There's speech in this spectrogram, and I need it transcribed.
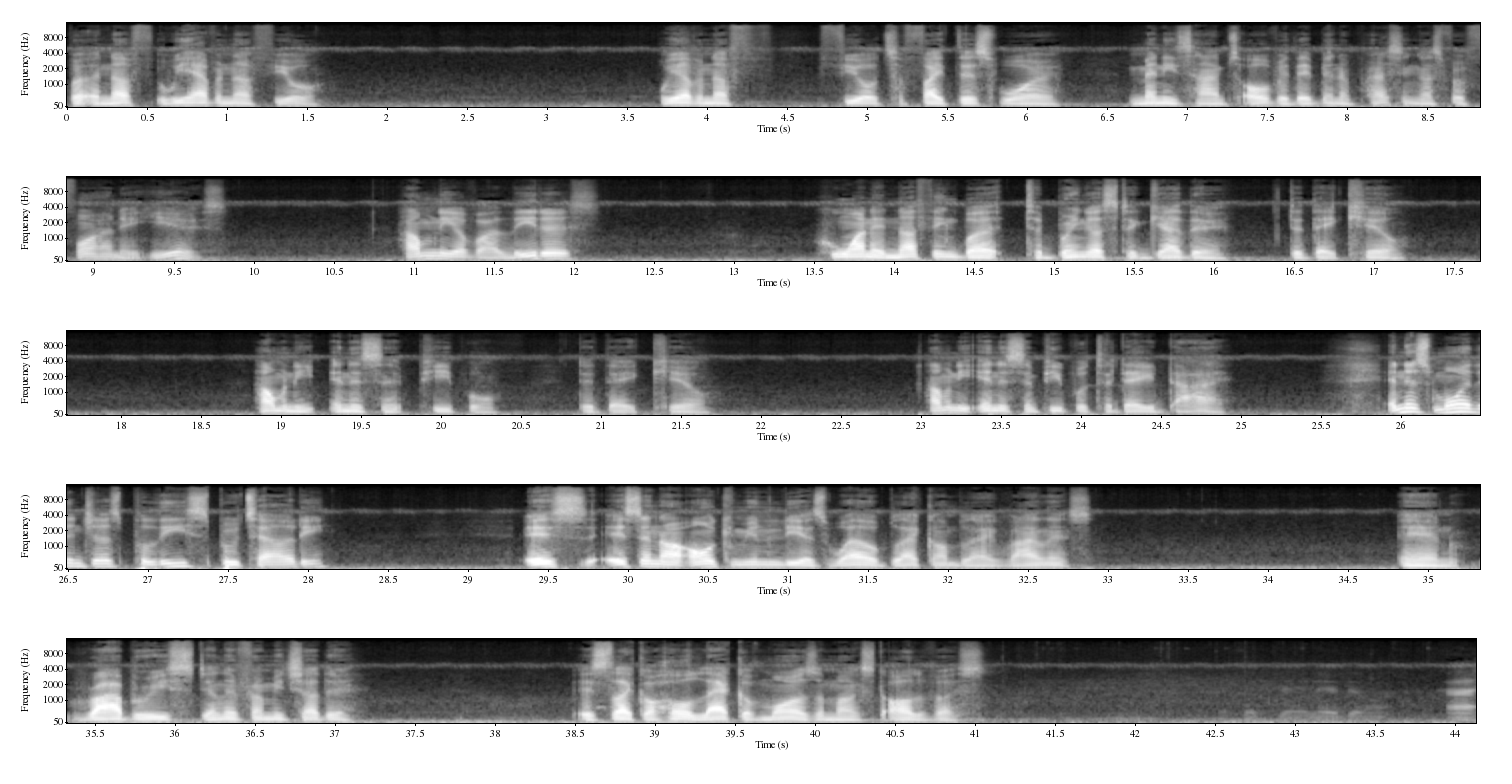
but enough, we have enough fuel. We have enough fuel to fight this war many times over. They've been oppressing us for 400 years. How many of our leaders who wanted nothing but to bring us together did they kill? How many innocent people did they kill? How many innocent people today die? And it's more than just police brutality. It's it's in our own community as well, black on black violence and robbery, stealing from each other. It's like a whole lack of morals amongst all of us.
